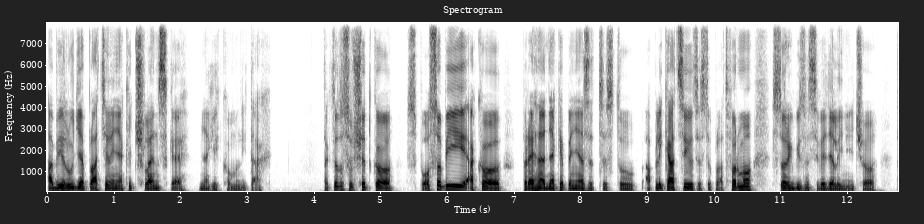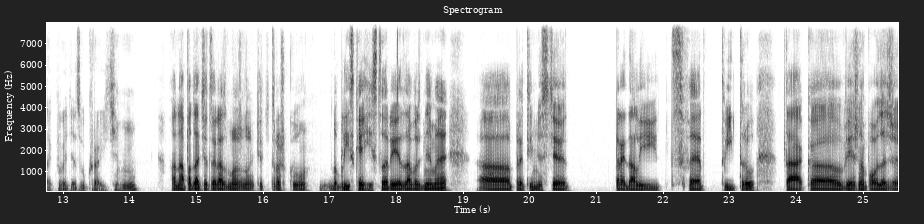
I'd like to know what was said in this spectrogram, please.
aby ľudia platili nejaké členské v nejakých komunitách. Tak toto sú všetko spôsoby, ako prehnať nejaké peniaze cez tú aplikáciu, cez tú platformu, z ktorých by sme si vedeli niečo, tak povediať, ukrojiť. Uh-huh. A napadáte teraz možno, keď trošku do blízkej histórie zavrdneme, uh, predtým, než ste predali sfér Twitteru, tak uh, vieš nám povedať, že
